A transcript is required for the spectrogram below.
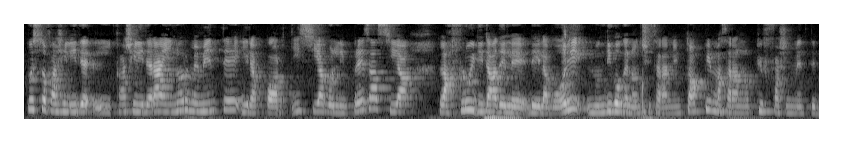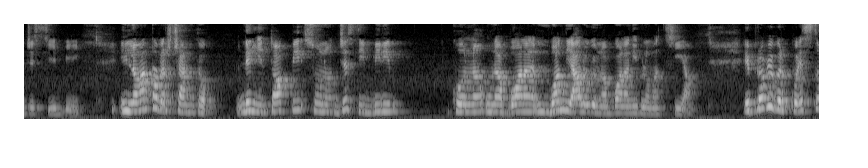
Questo facilite- faciliterà enormemente i rapporti sia con l'impresa sia la fluidità delle, dei lavori. Non dico che non ci saranno intoppi, ma saranno più facilmente gestibili. Il 90% degli intoppi sono gestibili con buona, un buon dialogo e una buona diplomazia. E proprio per questo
